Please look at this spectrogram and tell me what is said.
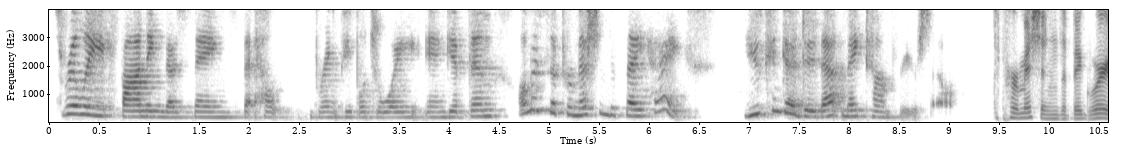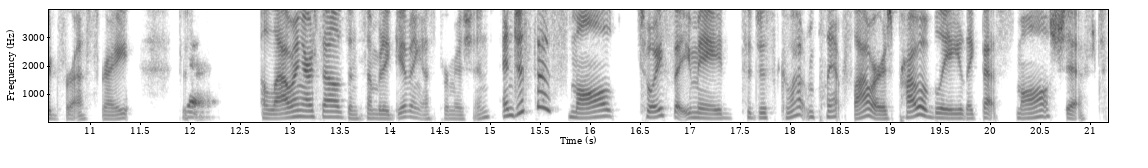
it's really finding those things that help bring people joy and give them almost the permission to say, Hey, you can go do that. Make time for yourself permission is a big word for us, right? Just yes. allowing ourselves and somebody giving us permission. And just that small choice that you made to just go out and plant flowers, probably like that small shift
